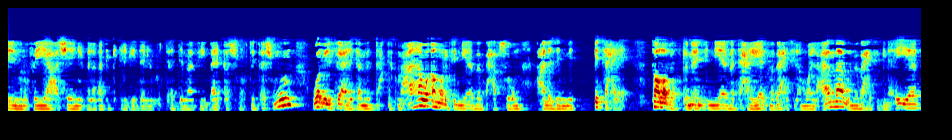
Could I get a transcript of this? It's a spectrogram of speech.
المنوفية عشان البلاغات الكتير جدا المتقدمة في مركز شرطة أشمون وبالفعل تم التحقيق معها وأمرت النيابة بحبسهم على ذمة التحقيقات طلبت كمان النيابة تحريات مباحث الأموال العامة والمباحث الجنائية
